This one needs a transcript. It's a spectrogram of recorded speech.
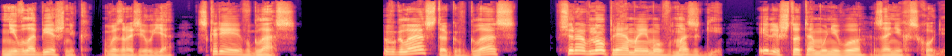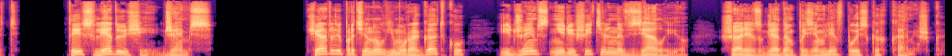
«Не в лобешник», — возразил я, — «скорее в глаз». «В глаз так в глаз. Все равно прямо ему в мозги. Или что там у него за них сходит. Ты следующий, Джеймс». Чарли протянул ему рогатку, и Джеймс нерешительно взял ее, шаря взглядом по земле в поисках камешка.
